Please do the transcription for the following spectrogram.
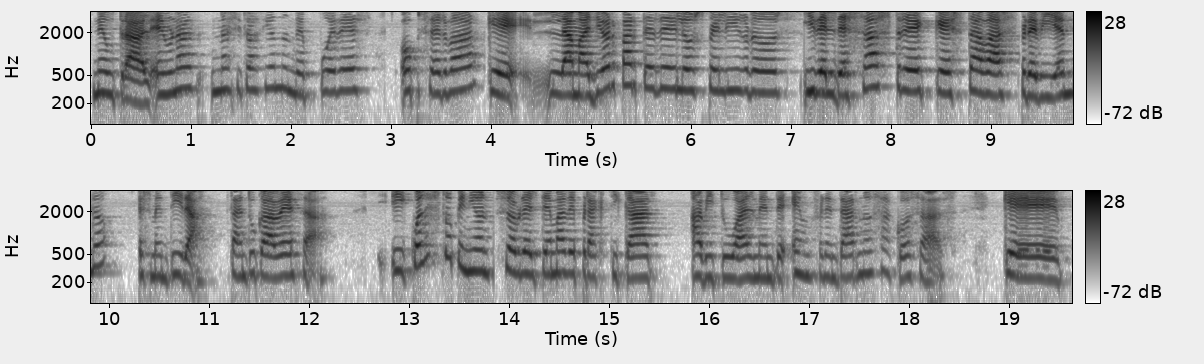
neutral, en una, situación donde puedes observar que la mayor parte de los peligros y del desastre que estabas previendo es mentira, está en tu cabeza. ¿Y cuál es tu opinión sobre el tema de practicar habitualmente, enfrentarnos a cosas que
